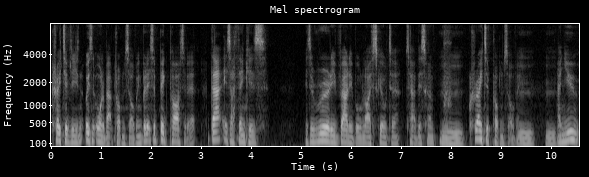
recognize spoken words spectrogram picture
Creativity isn't, isn't all about problem solving, but it's a big part of it. that is, I think, is is a really valuable life skill to to have this kind of Mm, creative problem solving. mm, mm. And you,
